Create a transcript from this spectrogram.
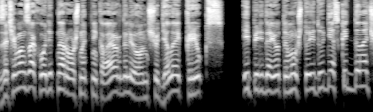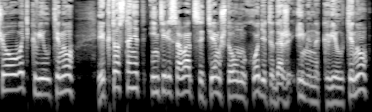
зачем он заходит нарочно к Николаю Ордолеоновичу, делая крюкс, и передает ему, что иду, дескать, доночевывать к Вилкину. И кто станет интересоваться тем, что он уходит, и даже именно к Вилкину,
